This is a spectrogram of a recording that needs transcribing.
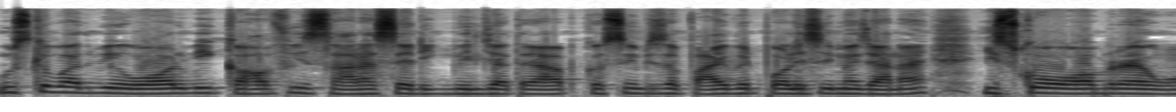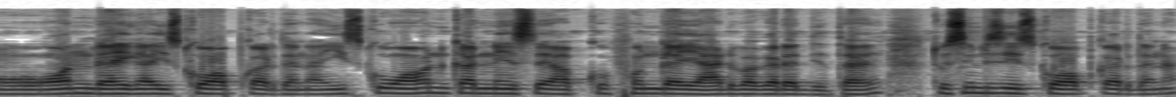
उसके बाद भी और भी काफ़ी सारा सेटिंग मिल जाता है। आपको सिंपल से प्राइवेट पॉलिसी में जाना है। इसको ऑफ़ ऑन रहेगा, इसको ऑफ़ कर देना। इसको ऑन करने से आपको फ़ोन का याड वगैरह देता है। तो सिंपल से इसको ऑफ़ कर देना।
